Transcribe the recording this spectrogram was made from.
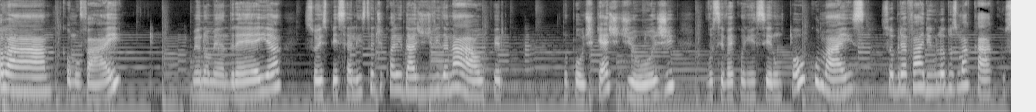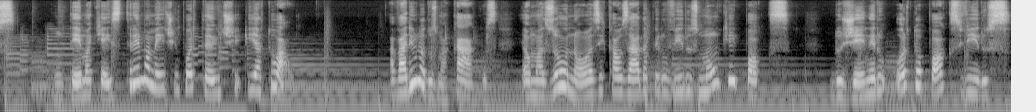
Olá, como vai? Meu nome é Andreia, sou especialista de qualidade de vida na Alper. No podcast de hoje, você vai conhecer um pouco mais sobre a varíola dos macacos, um tema que é extremamente importante e atual. A varíola dos macacos é uma zoonose causada pelo vírus monkeypox, do gênero Orthopox vírus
